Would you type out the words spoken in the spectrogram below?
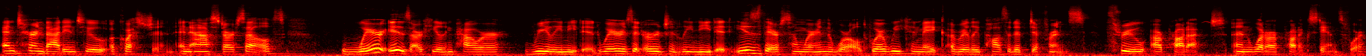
and turned that into a question and asked ourselves, where is our healing power really needed? Where is it urgently needed? Is there somewhere in the world where we can make a really positive difference through our product and what our product stands for,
